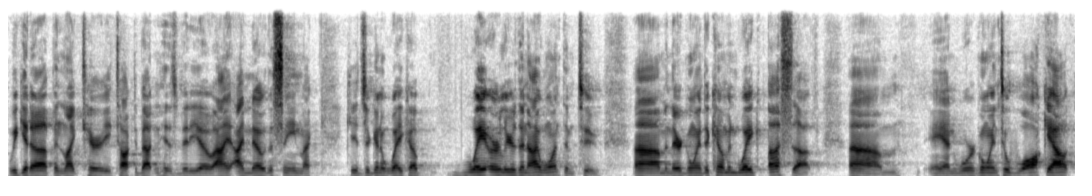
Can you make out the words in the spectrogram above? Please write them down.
we get up, and like Terry talked about in his video, I, I know the scene. My kids are going to wake up way earlier than I want them to. Um, and they're going to come and wake us up. Um, and we're going to walk out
